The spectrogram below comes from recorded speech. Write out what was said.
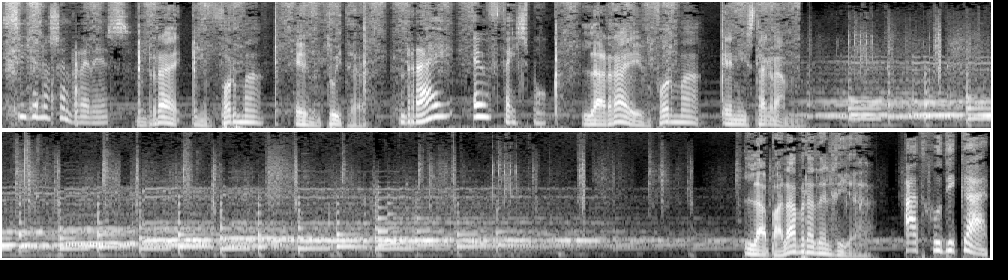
Síguenos en redes. RAE Informa en Twitter. RAE en Facebook. La RAE Informa en Instagram. La palabra del día. Adjudicar.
